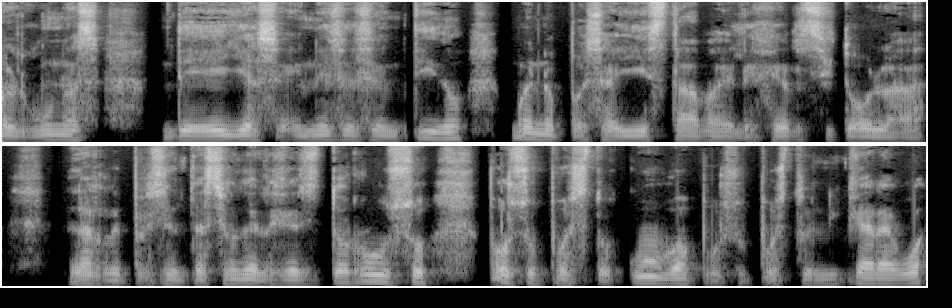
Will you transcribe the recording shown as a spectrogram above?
algunas de ellas en ese sentido. Bueno, pues ahí estaba el ejército, la, la representación del ejército ruso, por supuesto Cuba, por supuesto Nicaragua,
